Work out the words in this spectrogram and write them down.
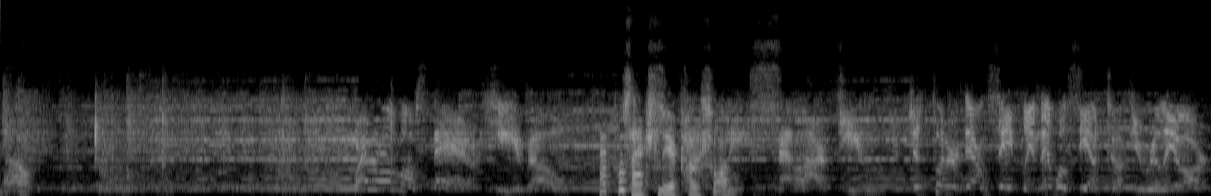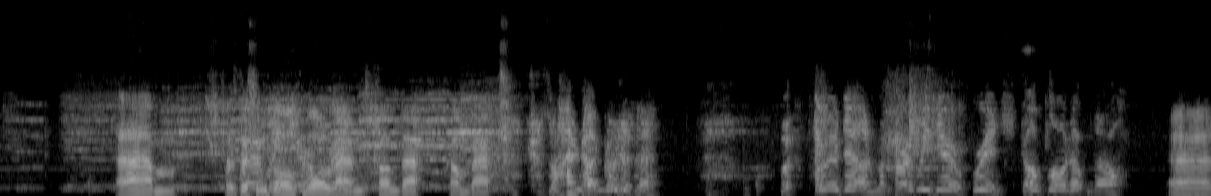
No. We're almost there, hero. That was actually a close one. Um. Does this involve more land combat? Combat? Because I'm not good at that. But put her down, preferably near a bridge. Don't blow it up now. Uh,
